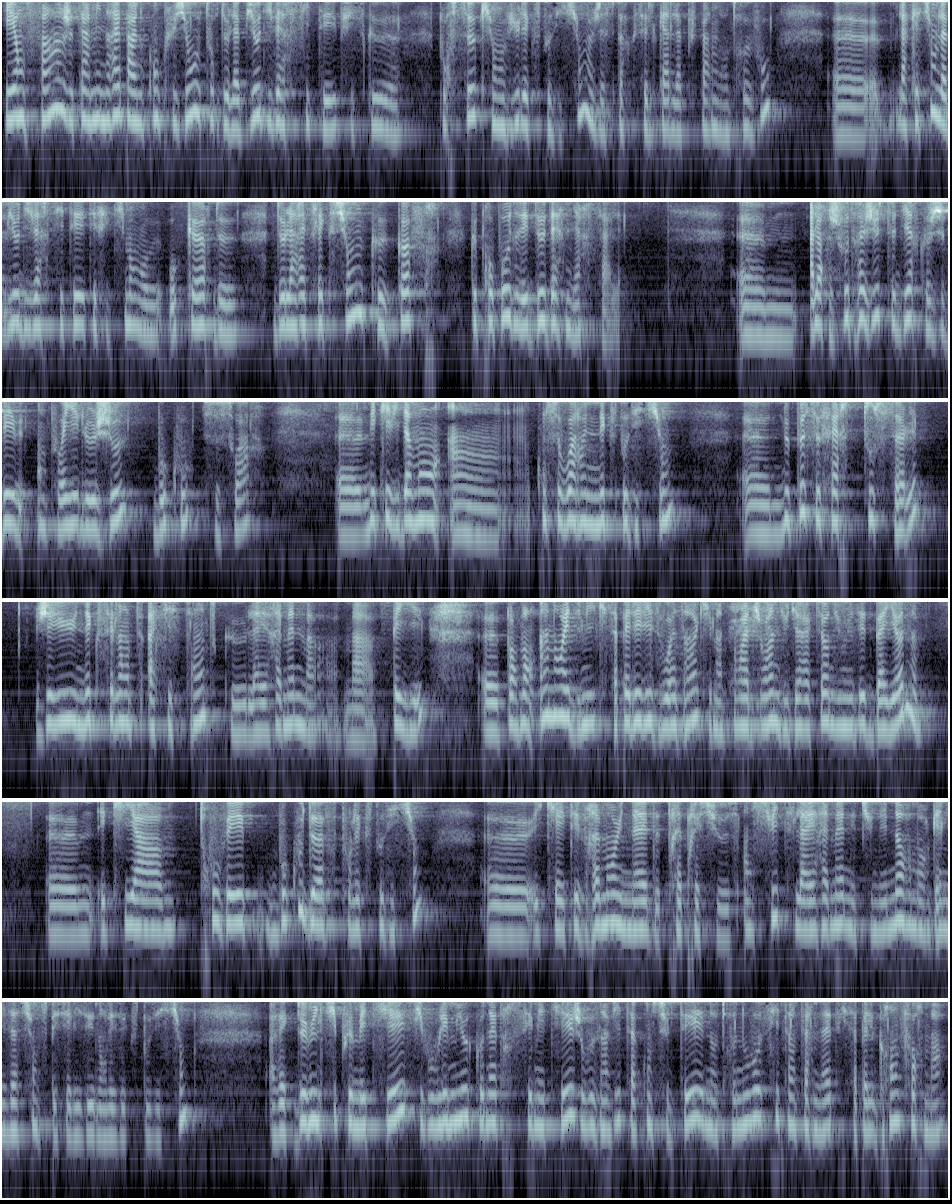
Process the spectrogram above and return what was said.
Et enfin, je terminerai par une conclusion autour de la biodiversité, puisque pour ceux qui ont vu l'exposition, et j'espère que c'est le cas de la plupart d'entre vous, euh, la question de la biodiversité est effectivement au, cœur de, la réflexion que proposent les deux dernières salles. alors, je voudrais juste dire que je vais employer le jeu beaucoup ce soir, euh, mais qu'évidemment, concevoir une exposition euh, ne peut se faire tout seul. J'ai eu une excellente assistante que la RMN m'a payée euh, pendant un an et demi, qui s'appelle Élise Voisin, qui est maintenant adjointe du directeur du musée de Bayonne, et qui a trouvé beaucoup d'œuvres pour l'exposition. et qui a été vraiment une aide très précieuse. Ensuite, la RMN est une énorme organisation spécialisée dans les expositions avec de multiples métiers. Si vous voulez mieux connaître ces métiers, je vous invite à consulter notre nouveau site internet qui s'appelle Grand Format,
